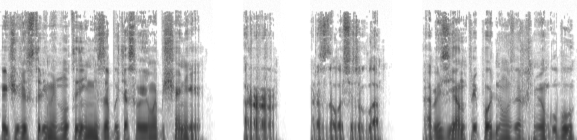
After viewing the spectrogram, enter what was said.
и через три минуты не забыть о своем обещании?» «Рррр!» — раздалось из угла. Обезьян приподнял верхнюю губу,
